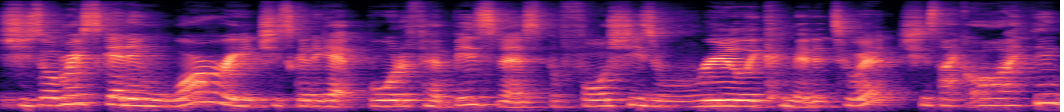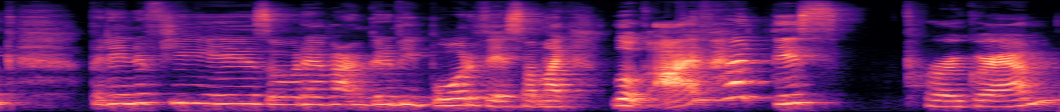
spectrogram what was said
she's almost getting worried she's going to get bored of her business before she's really committed to it. She's like, oh, I think, but in a few years or whatever, I'm going to be bored of this. I'm like, look, I've had this program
